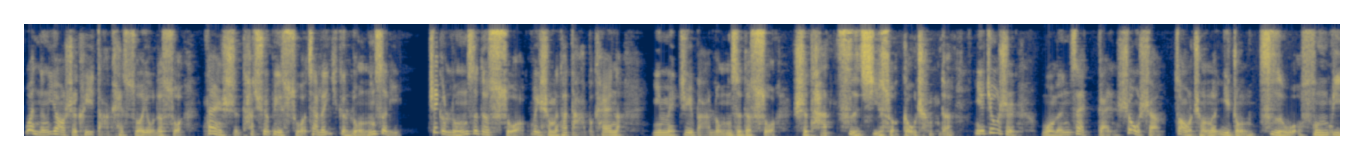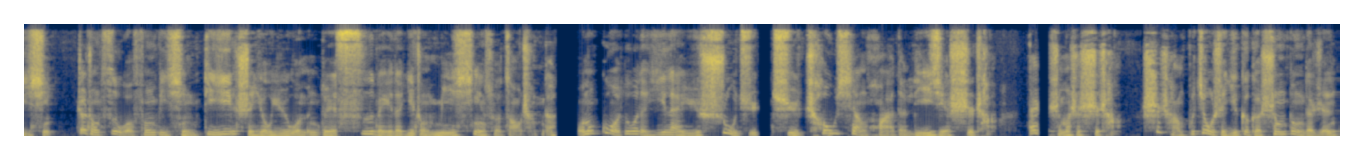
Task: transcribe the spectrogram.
万能钥匙可以打开所有的锁，但是它却被锁在了一个笼子里。这个笼子的锁为什么它打不开呢？因为这把笼子的锁是他自己所构成的，也就是我们在感受上造成了一种自我封闭性。这种自我封闭性，第一是由于我们对思维的一种迷信所造成的。我们过多的依赖于数据去抽象化的理解市场。但什么是市场？市场不就是一个个生动的人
